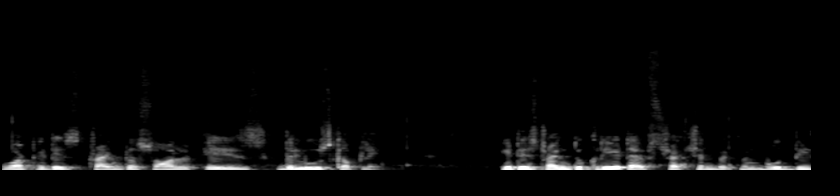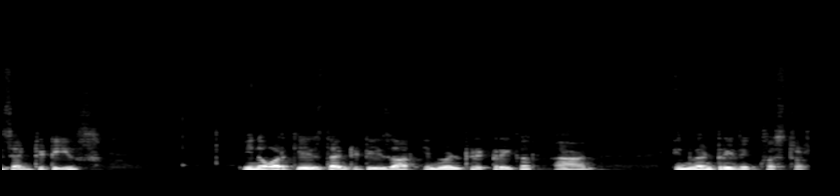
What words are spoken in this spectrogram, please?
what it is trying to solve is the loose coupling it is trying to create abstraction between both these entities. In our case the entities are inventory tracker and inventory requester.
